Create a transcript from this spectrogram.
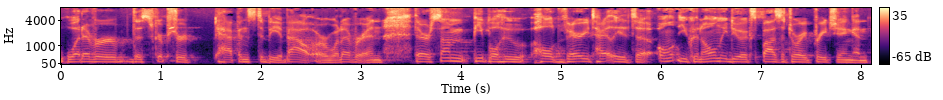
whatever the scripture happens to be about or whatever. And there are some people who hold very tightly to you can only do expository preaching and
